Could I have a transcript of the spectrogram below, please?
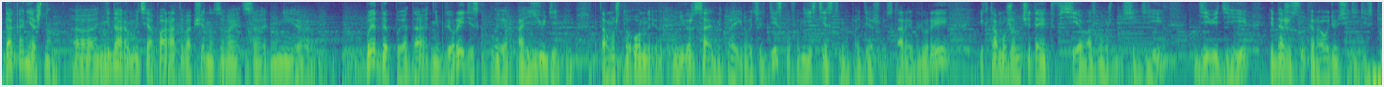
Да, конечно. Э, недаром эти аппараты вообще называются не BDP, да, не Blu-ray диск-плеер, а UDP, потому что он универсальный проигрыватель дисков, он, естественно, поддерживает старые Blu-ray, и к тому же он читает все возможные CD, DVD и даже супер аудио CD диски.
